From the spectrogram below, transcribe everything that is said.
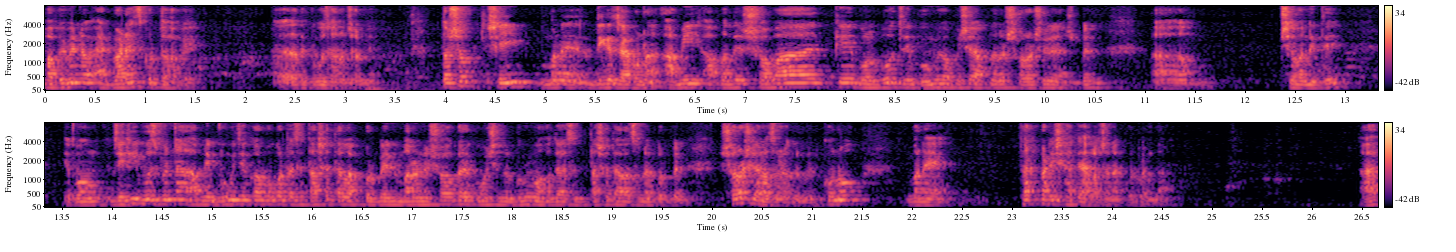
বা বিভিন্ন অ্যাডভার্টাইজ করতে হবে তাদেরকে বোঝানোর জন্য। দর্শক, সেই মানে দিকে যাব না। আমি আপনাদের সবাইকে বলব যে ভূমি অফিসে আপনারা সরাসরি আসবেন সেবা নিতে। এবং যেটি বুঝবেন না, আপনি ভূমি যে কর্মকর্তা আছে তার সাথে আলাপ করবেন, মাননীয় সহকারী কমিশনার ভূমি মহোদয় আছেন, তার সাথে আলোচনা করবেন, সরাসরি আলোচনা করবেন, কোনো মানে থার্ড পার্টির সাথে আলোচনা করবেন না। আর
